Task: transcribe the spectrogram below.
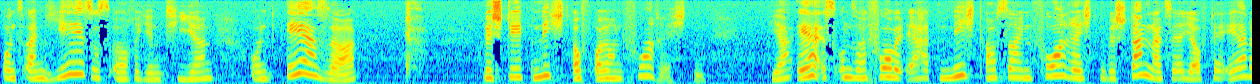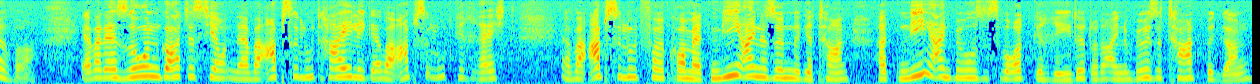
uns an Jesus orientieren und er sagt, besteht nicht auf euren Vorrechten. Ja, er ist unser Vorbild. Er hat nicht auf seinen Vorrechten bestanden, als er ja auf der Erde war. Er war der Sohn Gottes hier unten. Er war absolut heilig. Er war absolut gerecht. Er war absolut vollkommen. Er hat nie eine Sünde getan, hat nie ein böses Wort geredet oder eine böse Tat begangen.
